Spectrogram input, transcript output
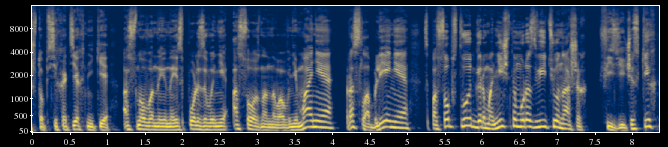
что психотехники, основанные на использовании осознанного внимания, расслабления, способствуют гармоничному развитию наших физических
